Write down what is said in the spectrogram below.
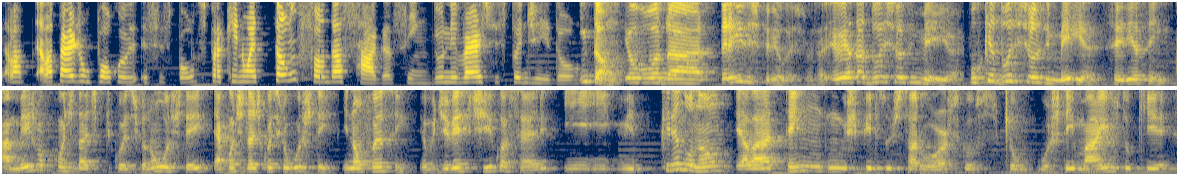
ela, ela perde um pouco esses pontos pra quem não é tão fã da saga, assim, do universo expandido. Então, eu vou dar três estrelas pra série. Eu ia dar duas estrelas e meia. Porque duas estrelas e meia seria, assim, a mesma quantidade de coisas que eu não gostei é a quantidade de coisas que eu gostei. E não foi assim. Eu me diverti com a série e, e- e, querendo ou não, ela tem um espírito de Star Wars que eu, que eu gostei mais do que,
